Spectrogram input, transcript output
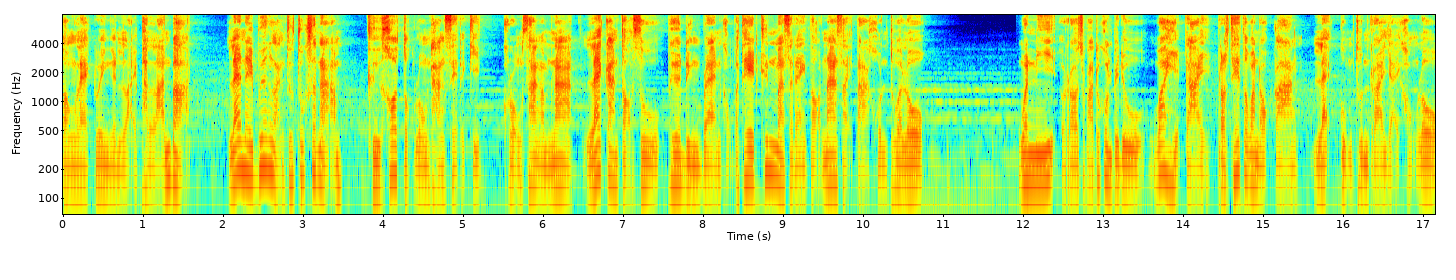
ต้องแลกด้วยเงินหลายพันล้านบาท และในเบื้องหลังทุกๆ สนาม คือข้อตกลงทางเศรษฐกิจ โครงสร้างอำนาจ และการต่อสู้เพื่อดึงแบรนด์ของประเทศขึ้นมาแสดงต่อหน้าสายตาคนทั่วโลก วันนี้เราจะพาทุกคนไปดูว่าเหตุใดประเทศตะวันออกกลาง และกลุ่มทุนรายใหญ่ของโลก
